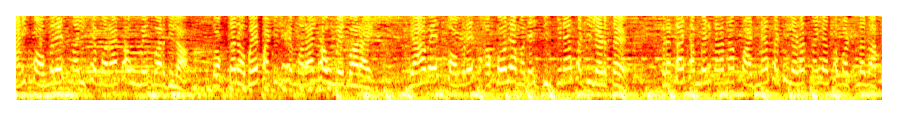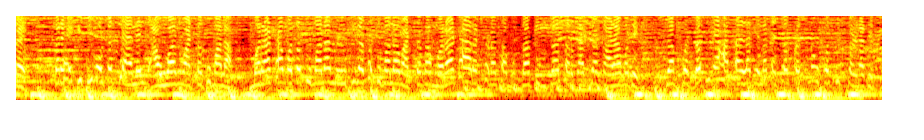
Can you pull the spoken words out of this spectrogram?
आणि काँग्रेसनं इथे मराठा उमेदवार दिला. डॉक्टर अभय पाटील हे मराठा उमेदवार आहेत. यावेळेस काँग्रेस अकोल्यामध्ये जिंकण्यासाठी लढत आहे प्रकाश आंबेडकरांना पाडण्यासाठी लढत नाही असं म्हटलं जात आहे तर हे किती मोठं चॅलेंज आव्हान वाटतं तुम्हाला? मराठा मतं तुम्हाला मिळतील असं तुम्हाला वाटतं का? मराठा आरक्षणाचा मुद्दा तुमच्या सरकारच्या काळामध्ये ज्या पद्धतीने हाताळला गेला त्याच्यावर प्रश्न उपस्थित करण्यात येतो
